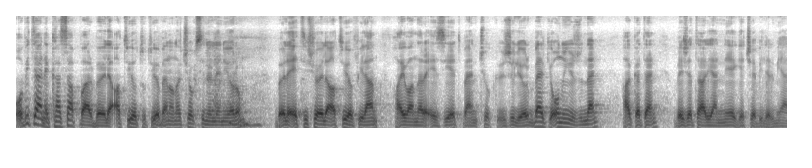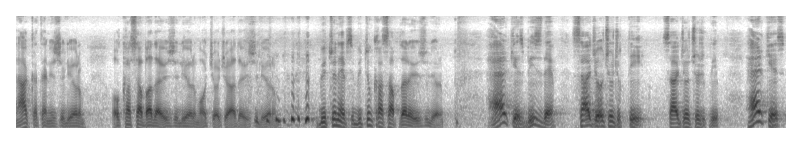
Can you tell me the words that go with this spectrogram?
O bir tane kasap var böyle atıyor tutuyor. Ben ona çok sinirleniyorum. Böyle eti şöyle atıyor filan. Hayvanlara eziyet. Ben çok üzülüyorum. Belki onun yüzünden hakikaten vejetaryenliğe geçebilirim. Yani hakikaten üzülüyorum. O kasaba da üzülüyorum. O çocuğa da üzülüyorum. bütün hepsi, bütün kasaplara üzülüyorum. Herkes bizde sadece o çocuk değil. Sadece o çocuk değil. Herkes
